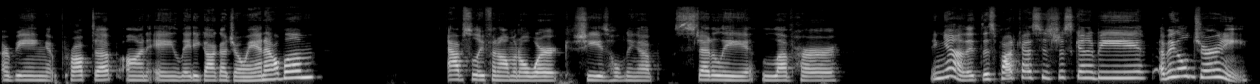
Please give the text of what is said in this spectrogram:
are being propped up on a lady gaga joanne album. Absolutely phenomenal work. She is holding up steadily. Love her. And yeah this podcast is just going to be a big old journey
